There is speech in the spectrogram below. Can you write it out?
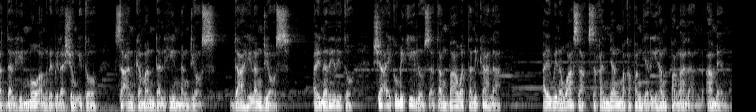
at dalhin mo ang revelasyong ito saan ka man dalhin ng Diyos. Dahil ang Diyos ay naririto, siya ay kumikilos at ang bawat tanikala ay winawasak sa kanyang makapangyarihang pangalan. Amen.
